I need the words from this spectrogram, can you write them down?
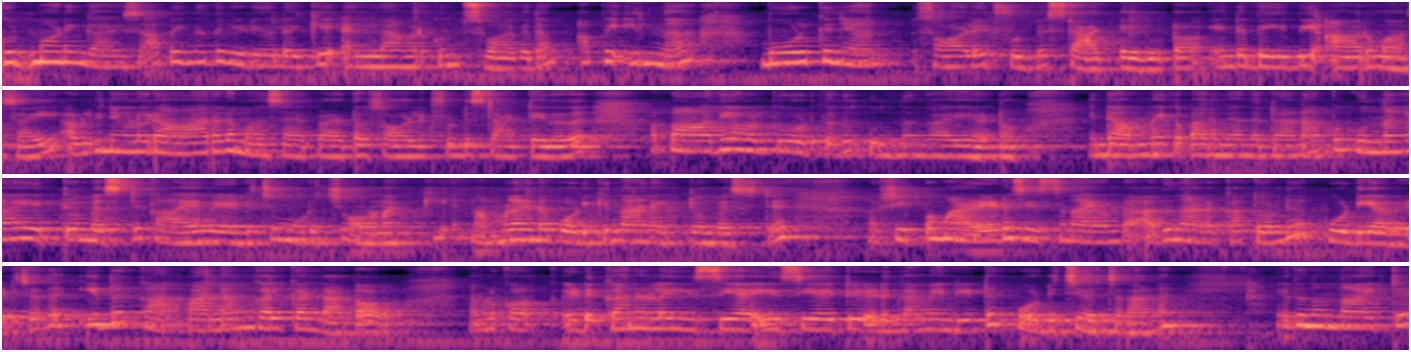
ഗുഡ് മോർണിംഗ് ഗായ്സ് അപ്പോൾ ഇന്നത്തെ വീഡിയോയിലേക്ക് എല്ലാവർക്കും സ്വാഗതം. അപ്പോൾ ഇന്ന് മോൾക്ക് ഞാൻ സോളിഡ് ഫുഡ് സ്റ്റാർട്ട് ചെയ്തു കേട്ടോ എന്റെ ബേബി ആറ് മാസമായി അവൾക്ക് ഞങ്ങളൊരു ആറര മാസമായപ്പോൾ കേട്ടോ സോളിഡ് ഫുഡ് സ്റ്റാർട്ട് ചെയ്തത്. അപ്പോൾ ആദ്യം അവൾക്ക് കൊടുത്തത് കുന്നങ്കായ കേട്ടോ എന്റെ അമ്മയൊക്കെ പറഞ്ഞു തന്നിട്ടാണ്. അപ്പോൾ കുന്നങ്കായ ഏറ്റവും ബെസ്റ്റ് കായ മേടിച്ച് മുറിച്ച് ഉണക്കി നമ്മൾ തന്നെ പൊടിക്കുന്നതാണ് ഏറ്റവും ബെസ്റ്റ് പക്ഷേ ഇപ്പോൾ മഴയുടെ സീസൺ ആയതുകൊണ്ട് അത് നടക്കാത്തതുകൊണ്ട് പൊടിയാണ് മേടിച്ചത്. ഇത് പനം കൽക്കണ്ട കേട്ടോ നമ്മൾ എടുക്കാനുള്ള ഈസി ഈസി ആയിട്ട് എടുക്കാൻ വേണ്ടിയിട്ട് പൊടിച്ച് വെച്ചതാണ്. ഇത് നന്നായിട്ട്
